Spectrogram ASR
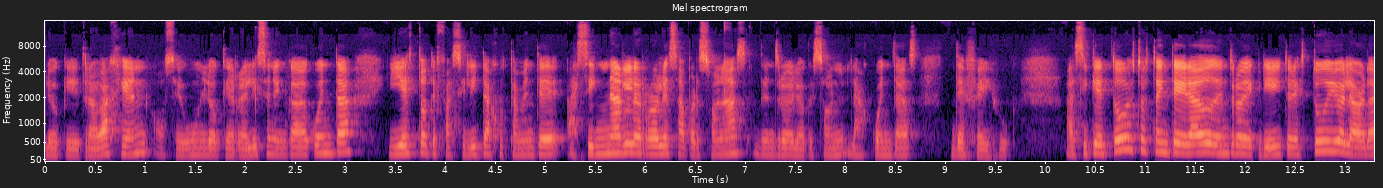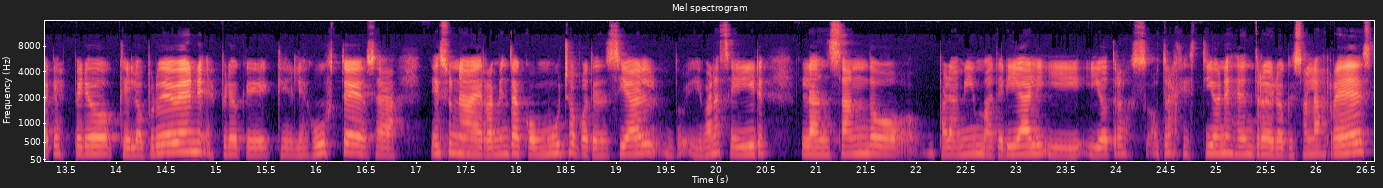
lo que trabajen o según lo que realicen en cada cuenta y esto te facilita justamente asignarle roles a personas dentro de lo que son las cuentas de Facebook. Así que todo esto está integrado dentro de Creator Studio. La verdad que espero que lo prueben, espero que, les guste. O sea, es una herramienta con mucho potencial y van a seguir lanzando para mí material y, otras gestiones dentro de lo que son las redes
